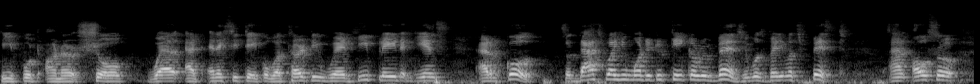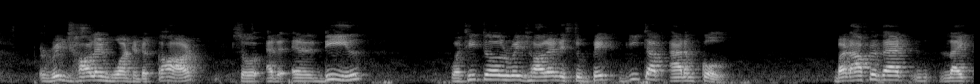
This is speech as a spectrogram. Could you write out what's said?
he put on a show well at NXT Takeover 30 where he played against Adam Cole. So that's why he wanted to take a revenge. He was very much pissed. And also Ridge Holland wanted a car. So at a, at a deal, what he told Ridge Holland is to beat, beat up Adam Cole. But after that, like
